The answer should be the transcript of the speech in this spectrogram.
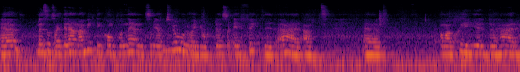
Eh, men som sagt, en annan viktig komponent som jag tror har gjort den så effektiv är att eh, om man skiljer den här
